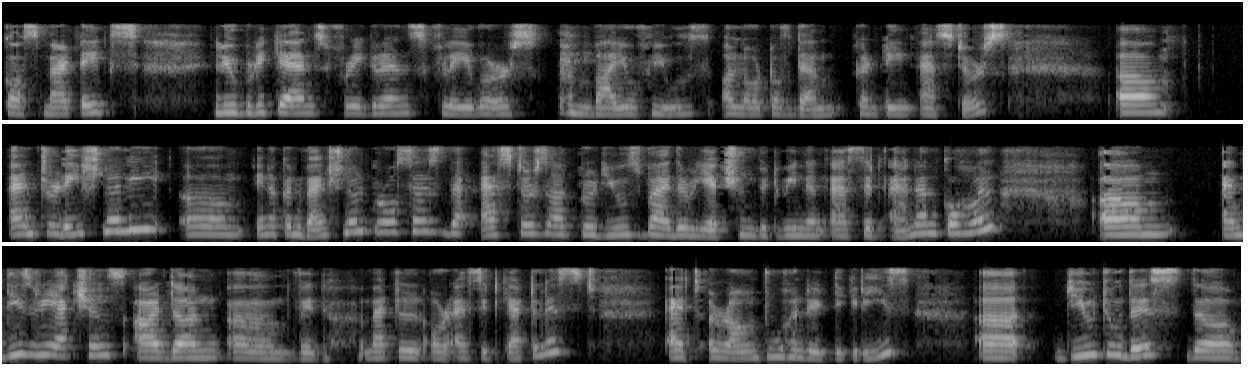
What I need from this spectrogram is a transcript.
cosmetics, lubricants, fragrance, flavors, biofuels, a lot of them contain esters. Um, and traditionally, um, in a conventional process, the esters are produced by the reaction between an acid and alcohol. Um, and these reactions are done um, with metal or acid catalyst at around 200 degrees. Uh, due to this, the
